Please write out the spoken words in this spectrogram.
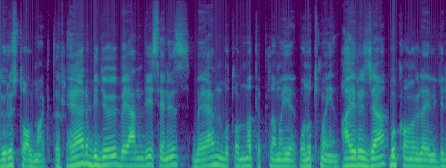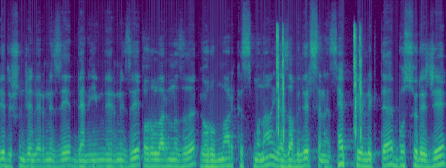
dürüst olmaktır. Eğer videoyu beğendiyseniz beğen butonuna tıklamayı unutmayın. Ayrıca bu konuyla ilgili düşüncelerinizi, deneyimlerinizi, sorularınızı yorumlar kısmına yazabilirsiniz. Hep birlikte bu süreci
